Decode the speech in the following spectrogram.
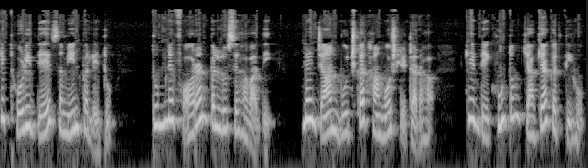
कि थोड़ी देर ज़मीन पर लेटूं। तुमने फ़ौरन पल्लू से हवा दी। मैं जानबूझकर खामोश लेटा रहा कि देखूँ तुम क्या क्या करती हो।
